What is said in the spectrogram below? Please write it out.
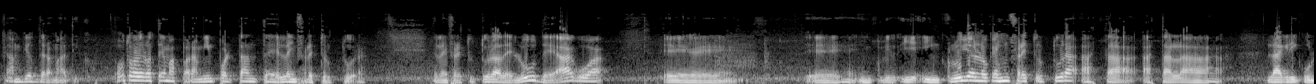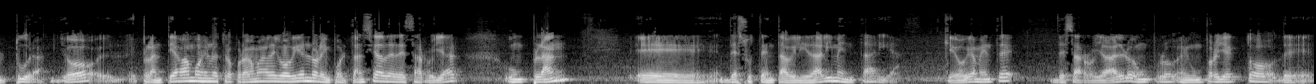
cambios dramáticos. Otro de los temas para mí importantes es la infraestructura, la infraestructura de luz, de agua, eh, eh, incluyen lo que es infraestructura hasta hasta la, agricultura. Yo eh, planteábamos en nuestro programa de gobierno la importancia de desarrollar un plan eh, de sustentabilidad alimentaria, que obviamente desarrollarlo en un, en un proyecto de,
